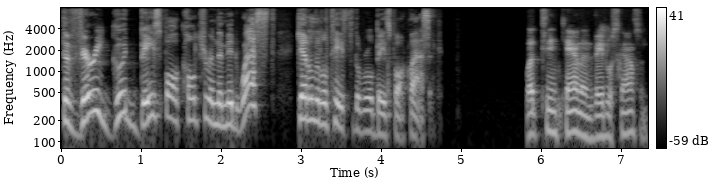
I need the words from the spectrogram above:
the very good baseball culture in the Midwest get a little taste of the World Baseball Classic. Let Team Canada invade Wisconsin.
